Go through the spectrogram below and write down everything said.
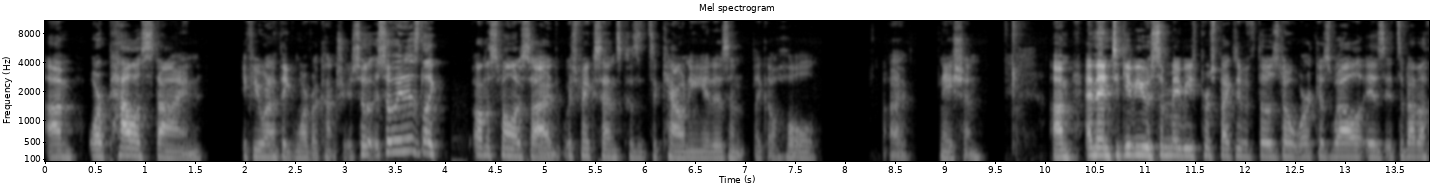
um, or Palestine, if you want to think more of a country. So, so it is like on the smaller side, which makes sense because it's a county. It isn't like a whole uh, nation. Um, and then to give you some maybe perspective, if those don't work as well, is it's about a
